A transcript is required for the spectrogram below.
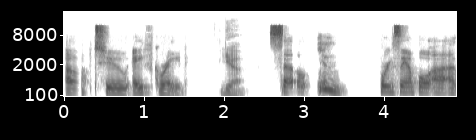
up to eighth grade. Yeah. So for example, uh,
